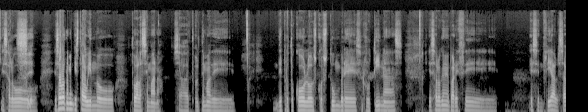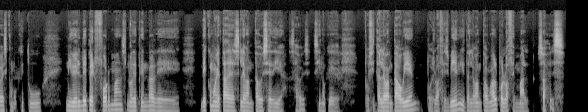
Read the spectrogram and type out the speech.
Es Sí. algo, es algo también que he estado viendo toda la semana. O sea, todo el tema de, de protocolos, costumbres, rutinas, es algo que me parece esencial, ¿sabes? Como que tu nivel de performance no dependa de, de cómo te has levantado ese día, ¿sabes? Sino que, pues si te has levantado bien, pues lo haces bien y te has levantado mal, pues lo haces mal, ¿sabes?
